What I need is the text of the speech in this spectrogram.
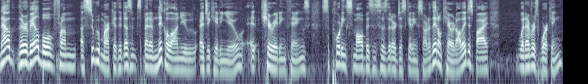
Now they're available from a supermarket that doesn't spend a nickel on you educating you, eh, curating things, supporting small businesses that are just getting started. They don't care at all. They just buy whatever's working,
